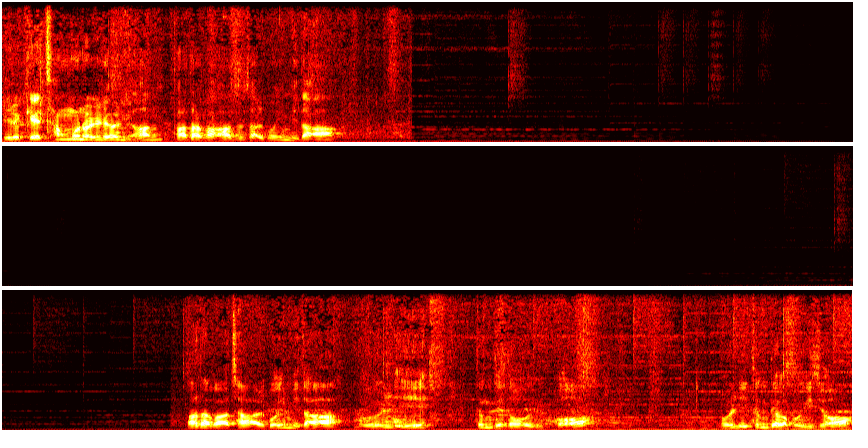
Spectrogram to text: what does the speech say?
이렇게 창문을 열면 바다가 아주 잘 보입니다. 바다가 잘 보입니다. 멀리 등대도 있고 멀리 등대가 보이죠.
